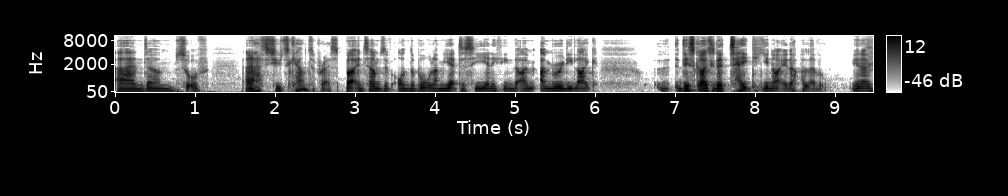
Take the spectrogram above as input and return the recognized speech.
and um, sort of an attitude to counter press. But in terms of on the ball, I'm yet to see anything that I'm I'm really like. This guy's going to take United up a level. You know,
